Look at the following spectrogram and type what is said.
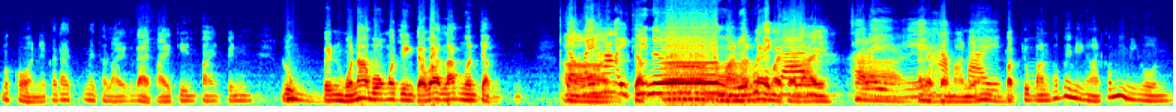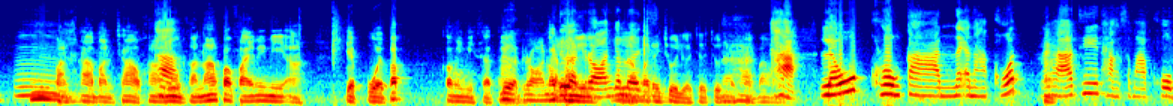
เมื่อก่อนเนี่ยก็ได้ไม่เท่าไรก็ได้ไปกินไปเป็นลูกอืมเป็นหัวหน้าวงก็จริง แต่ว่ารับเงินจากจากในห้างอีกจทีนึงเประมาณหรือนั้นผู้ได้จัดมากาเท่ารไหรอะไรอย่างนี้อะไรปหัระกมาณไปเนี้ยปัจจุบันเพราะไม่มีงานก็ไม่มีเงินอืมบ้านค่าบ้านเช่าค่าค่ะนู่นค่าน้ำค่าไฟไม่มีอะเจ็บป่วยปั๊บก็ไม่มีสตางค์เดือดร้อนก็เดือดร้อนกันเลยราก็ได้ช่วยเหลือเจือจุนกันไปนะฮะบ้างค่ะ แล้วโครงการในอนาคตนะคะที่ทางสมาคม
